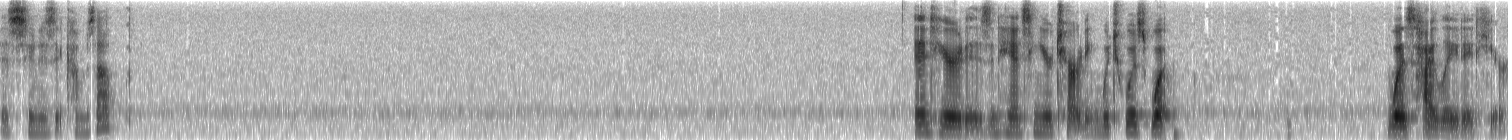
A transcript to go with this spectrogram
as soon as it comes up. And here it is, enhancing your charting, which was what was highlighted here.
